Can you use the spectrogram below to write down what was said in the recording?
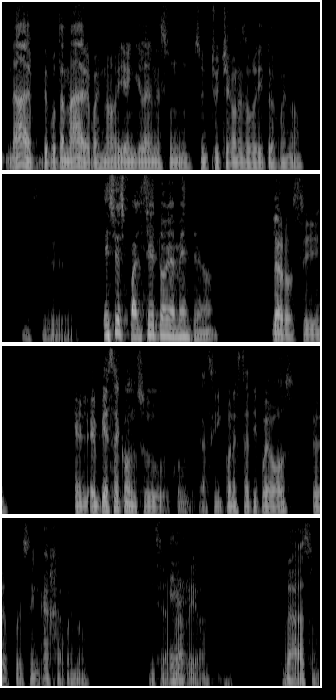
nada, de, de puta madre, pues, ¿no? Ian Gillan es un, es un chuche con esos gritos, pues, ¿no? Es, eh, Eso es falseto, obviamente, ¿no? claro, sí. Él empieza con su, con- así, con este tipo de voz, pero después se encaja, pues, ¿no? Y se va para Eh, arriba. Bravazo.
